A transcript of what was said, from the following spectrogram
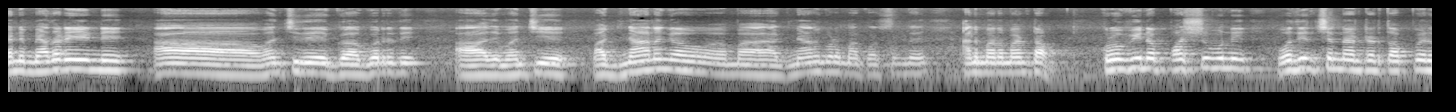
అండి మెదడేయండి? మంచిది గొర్రెది అది మంచి మా జ్ఞానంగా మా జ్ఞానం కూడా మాకు వస్తుంది అని మనం అంటాం. క్రొవ్విన పశువుని వధించండి అంటాడు తప్పైన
